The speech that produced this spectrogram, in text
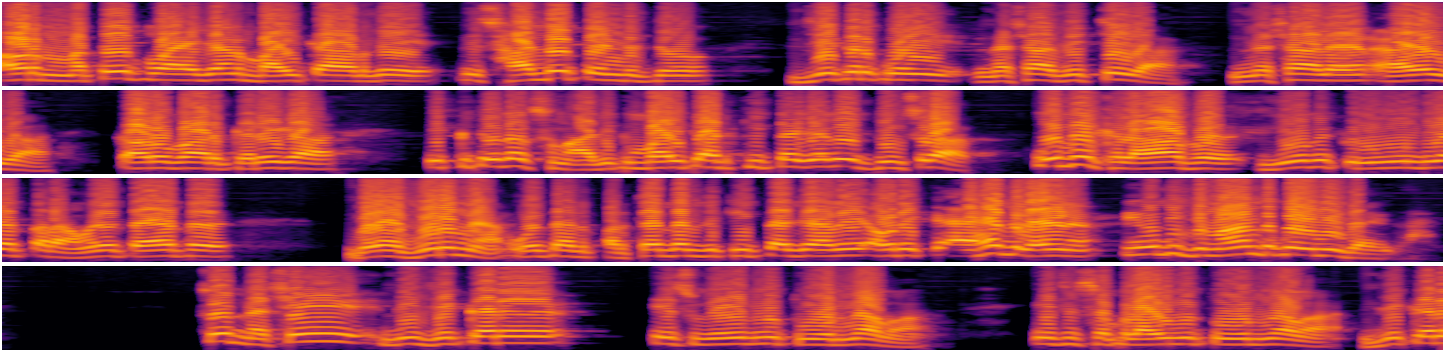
ਔਰ ਮਤੇ ਪਵਾਏ ਜਾਣ ਬਾਈਕਾਟ ਦੇ, ਵੀ ਸਾਡੇ ਪਿੰਡ 'ਚੋਂ ਜੇਕਰ ਕੋਈ ਨਸ਼ਾ ਵੇਚੇਗਾ, ਨਸ਼ਾ ਲੈਣ ਆਏਗਾ, ਕਾਰੋਬਾਰ ਕਰੇਗਾ ਇੱਕ ਤੇ ਉਹਦਾ ਸਮਾਜਿਕ ਬਾਈਕਾਟ ਕੀਤਾ ਜਾਵੇ, ਦੂਸਰਾ ਉਹਦੇ ਖਿਲਾਫ ਜੋ ਵੀ ਕਾਨੂੰਨ ਦੀਆਂ ਧਾਰਾਵਾਂ ਦੇ ਤਹਿਤ ਜਿਹੜਾ ਜ਼ੁਰਮ ਹੈ ਉਹ ਤਾਂ ਪਰਚਾ ਦਰਜ ਕੀਤਾ ਜਾਵੇ ਔਰ ਇੱਕ ਅਹਿਦ ਲੈਣ ਵੀ ਉਹਦੀ ਜ਼ਮਾਨਤ ਕੋਈ ਨਹੀਂ ਦੇਗਾ ਸੋ ਨਸ਼ੇ ਦੀ ਜੇਕਰ ਇਸ ਵੇਵ ਨੂੰ ਤੋੜਨਾ ਵਾ, ਇਸ ਸਪਲਾਈ ਨੂੰ ਤੋੜਨਾ ਵਾ, ਜੇਕਰ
